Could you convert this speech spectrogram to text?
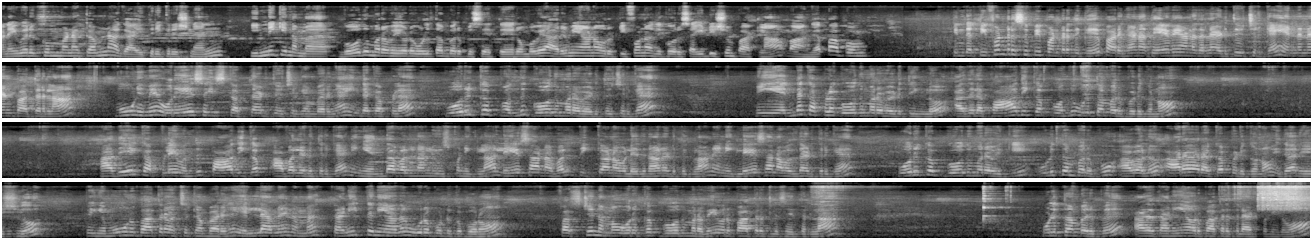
அனைவருக்கும் வணக்கம். நான் காயத்ரி கிருஷ்ணன். இன்றைக்கி நம்ம கோதுமை ரவையோட உளுத்தம்பருப்பு சேர்த்து ரொம்பவே அருமையான ஒரு டிஃபன் அதுக்கு ஒரு சைட் டிஷ்ஷும் பார்க்கலாம். வாங்க பார்ப்போம். இந்த டிஃபன் ரெசிபி பண்ணுறதுக்கு பாருங்கள் நான் தேவையானதெல்லாம் எடுத்து வச்சுருக்கேன். என்னென்னு பார்த்துடலாம் மூணுமே ஒரே சைஸ் கப் தான் எடுத்து வச்சுருக்கேன் பாருங்கள் இந்த கப்பில் ஒரு கப் வந்து கோதுமை ரவை எடுத்து வச்சுருக்கேன். நீங்கள் எந்த கப்பில் கோதுமை ரவை எடுத்தீங்களோ அதில் பாதி கப் வந்து உளுத்தம்பருப்பு எடுக்கணும். அதே கப்லேயே வந்து பாதி கப் அவல் எடுத்திருக்கேன். நீங்கள் எந்த அவல்னாலும் யூஸ் பண்ணிக்கலாம். லேசான அவல் திக்கான அவல் எதுனாலும் எடுத்துக்கலாம். நான் இன்றைக்கி லேசான அவல் தான் எடுத்திருக்கேன். ஒரு கப் கோதுமை ரவைக்கு உளுத்தம்பருப்பும் அவலும் அரை அரை கப் எடுக்கணும். இதான் ரேஷியோ இப்போ இங்கே மூணு பாத்திரம் வச்சுருக்கேன் பாருங்கள் எல்லாமே நம்ம தனித்தனியாக தான் ஊற போட்டுக்க போகிறோம் ஃபஸ்ட்டு நம்ம ஒரு கப் கோதுமை ரவையை ஒரு பாத்திரத்தில் சேர்த்துடலாம். உளுத்தம்பருப்பு அதை தனியாக ஒரு பாத்திரத்தில் ஆட் பண்ணிடுவோம்.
